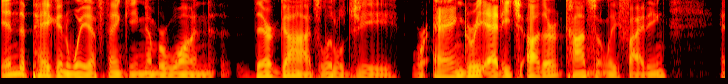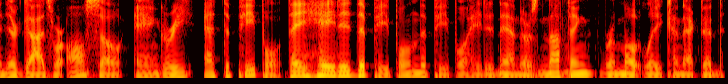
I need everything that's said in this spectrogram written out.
In the pagan way of thinking, number one, their gods, little g, were angry at each other, constantly fighting, and their gods were also angry at the people. They hated the people, and the people hated them. There's nothing remotely connected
